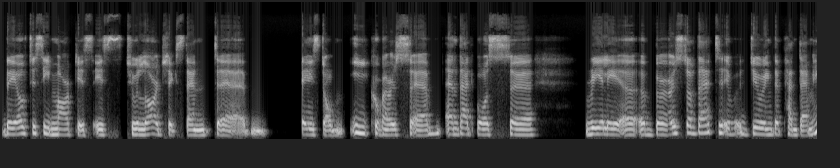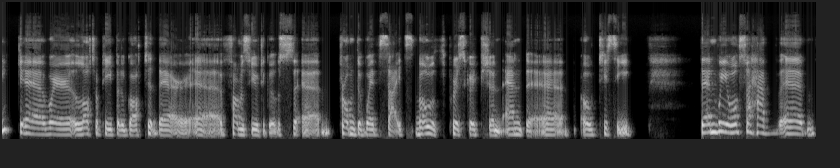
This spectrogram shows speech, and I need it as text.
the otc market is is to a large extent uh, based on e-commerce um, and that was uh, really a, a, burst of that during the pandemic, uh, where a lot of people got their uh, pharmaceuticals um, from the websites, both prescription and uh, OTC. Then we also have um,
